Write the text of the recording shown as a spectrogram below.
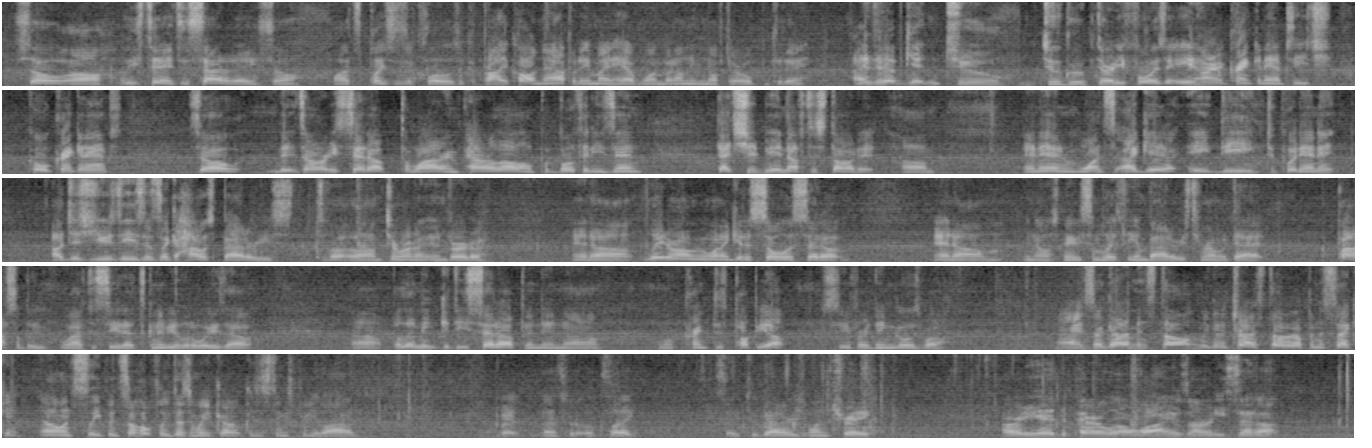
so uh, at least today it's a Saturday, so lots of places are closed. I could probably call Napa, they might have one, but I don't even know if they're open today. I ended up getting two two Group 34s at 800 cranking amps each, cold cranking amps. So it's already set up to wire in parallel. I'll put both of these in. That should be enough to start it. Um, and then once I get an 8D to put in it, I'll just use these as like a house batteries to, um, to run an inverter. And uh, later on we want to get a solar set up and um, you know maybe some lithium batteries to run with that. Possibly, we'll have to see. That's going to be a little ways out. Uh, but let me get these set up and then uh, we'll crank this puppy up, see if everything goes well. Alright, so I got them installed. We're going to try to start it up in a second. Ellen's sleeping, so hopefully it doesn't wake up because this thing's pretty loud. But that's what it looks like. So two batteries, one tray. I already had the parallel wires already set up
